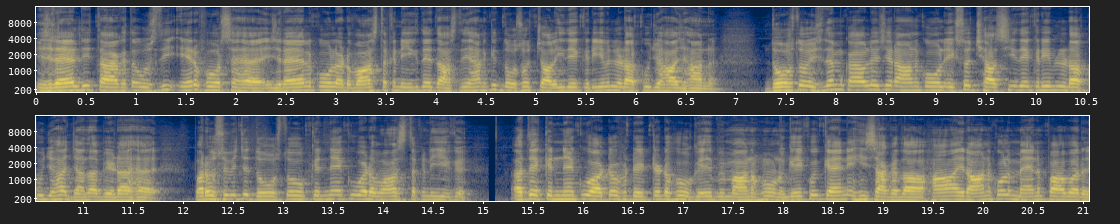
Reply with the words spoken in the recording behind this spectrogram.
ਇਜ਼ਰਾਈਲ ਦੀ ਤਾਕਤ ਉਸ ਦੀ 에ਅਰ ਫੋਰਸ ਹੈ। ਇਜ਼ਰਾਈਲ ਕੋਲ ਐਡਵਾਂਸ ਤਕਨੀਕ ਦੇ ਦੱਸਦੇ ਹਨ ਕਿ 240 ਦੇ ਕਰੀਬ ਲੜਾਕੂ ਜਹਾਜ਼ ਹਨ। ਦੋਸਤੋ ਇਸ ਦੇ ਮੁਕਾਬਲੇ 'ਚ ਈਰਾਨ ਕੋਲ 186 ਦੇ ਕਰੀਬ ਲੜਾਕੂ ਜਹਾਜ਼ਾਂ ਦਾ ਬੇੜਾ ਹੈ। ਪਰ ਉਸ ਵਿੱਚ ਦੋਸਤੋ ਕਿੰਨੇ ਕੁ ਐਡਵਾਂਸ ਤਕਨੀਕ ਅਤੇ ਕਿੰਨੇ ਕੁ ਆਊਟ ਆਫ ਡੇਟਡ ਹੋ ਗਏ ਵਿਮਾਨ ਹੋਣਗੇ, ਕੋਈ ਕਹਿ ਨਹੀਂ ਸਕਦਾ। ਹਾਂ ਈਰਾਨ ਕੋਲ ਮੈਨ ਪਾਵਰ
